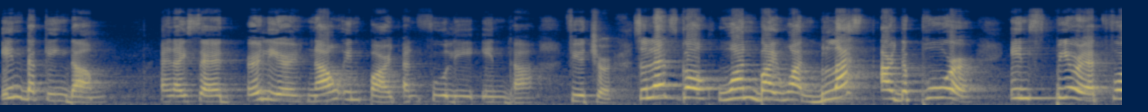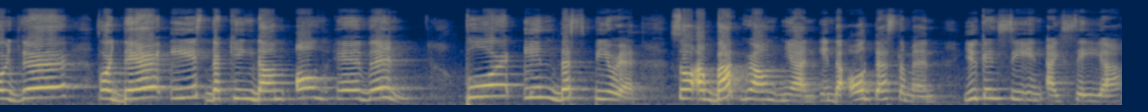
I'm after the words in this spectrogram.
in the kingdom. And I said earlier, now in part and fully in the future. So let's go one by one. Blessed are the poor in spirit, for there, for there is the kingdom of heaven. Poor in the spirit. So ang background niyan in the Old Testament, you can see in Isaiah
